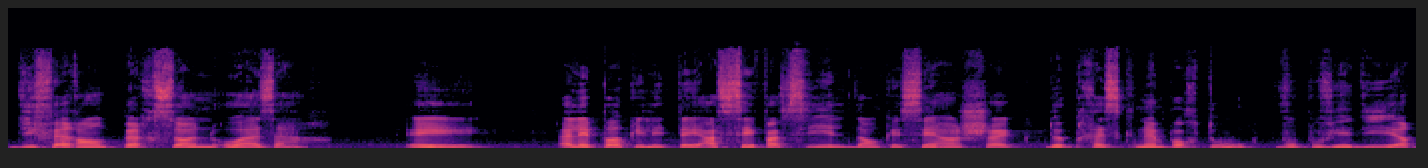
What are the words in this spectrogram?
différentes personnes au hasard. Et à l'époque, il était assez facile d'encaisser un chèque de presque n'importe où. Vous pouviez dire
